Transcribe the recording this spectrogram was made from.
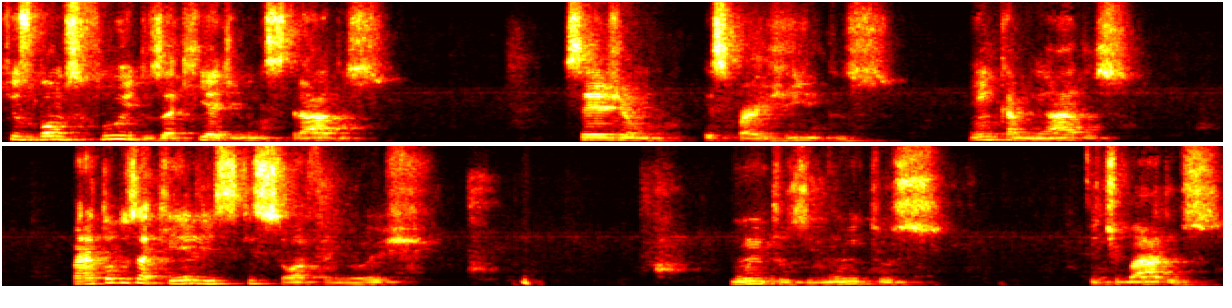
que os bons fluidos aqui administrados sejam espargidos, encaminhados para todos aqueles que sofrem hoje. Muitos e muitos vitimados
